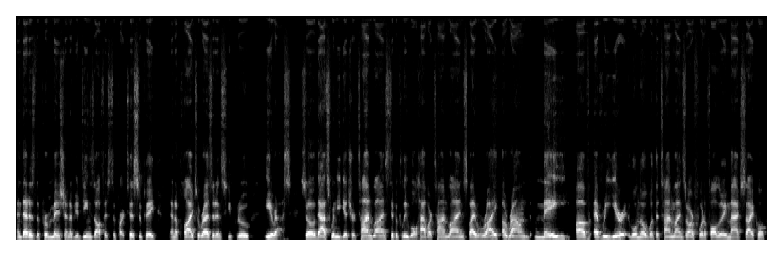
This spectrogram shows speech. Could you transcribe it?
and that is the permission of your dean's office to participate and apply to residency through ERAS. So that's when you get your timelines. Typically, we'll have our timelines by right around May of every year. We'll know what the timelines are for the following match cycle.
